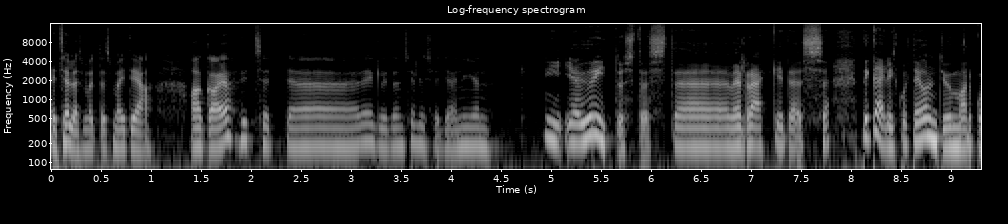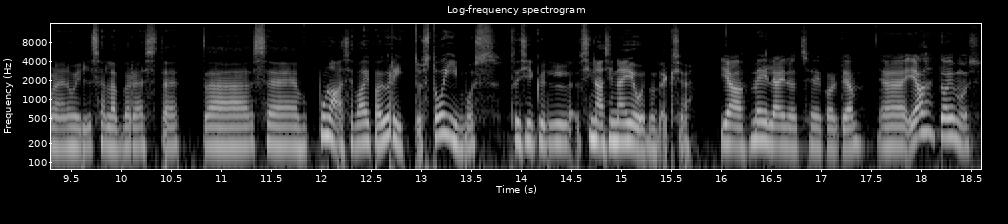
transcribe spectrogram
et selles mõttes ma ei tea, aga jah, ütles, et äh, reeglid on sellised ja nii on. Nii, ja üritustest äh, veel rääkides, tegelikult ei olnud ju ümmargune null, sellepärast et äh, see Punase vaiba üritus toimus, tõsi küll, sina sinna ei jõudnud, eks ju? jaa, me ei läinud seekord jah. jah, toimus,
